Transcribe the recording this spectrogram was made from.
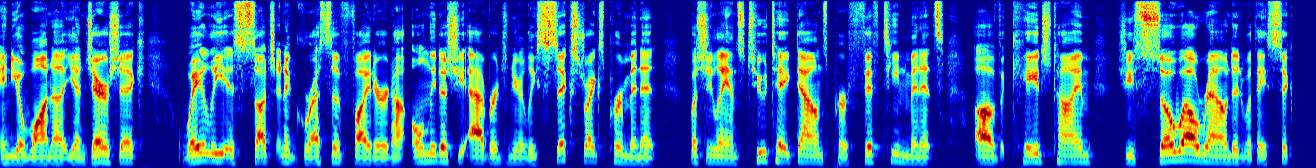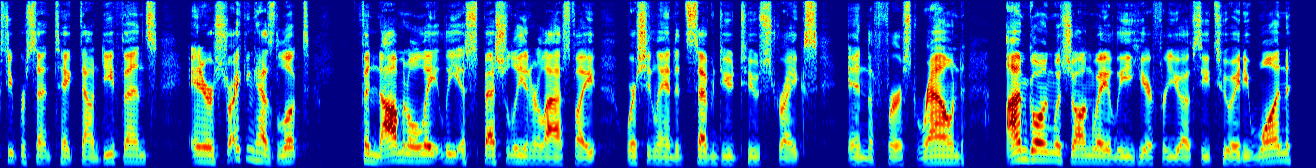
in Joanna Jędrzejczyk. Weili is such an aggressive fighter. Not only does she average nearly six strikes per minute, but she lands two takedowns per 15 minutes of cage time. She's so well rounded with a 60% takedown defense, and her striking has looked phenomenal lately, especially in her last fight, where she landed 72 strikes in the first round. I'm going with Zhang Weili here for UFC 281,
